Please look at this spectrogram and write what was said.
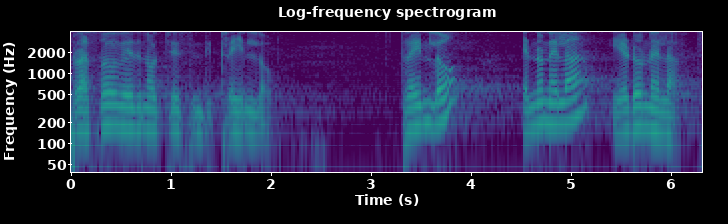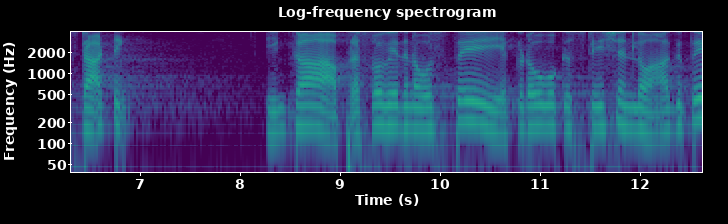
ప్రసవ వేదన వచ్చేసింది ట్రైన్లో. ట్రైన్లో ఎన్నో నెల ఏడో నెల స్టార్టింగ్ ఇంకా ప్రసవ వేదన వస్తే ఎక్కడో ఒక స్టేషన్లో ఆగితే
